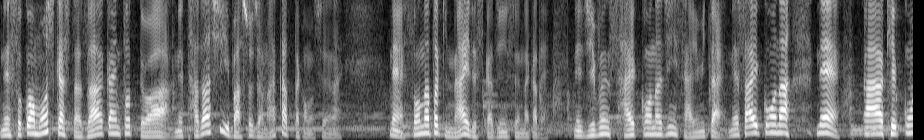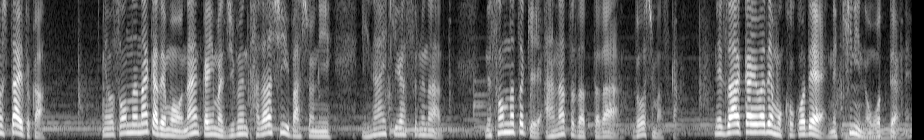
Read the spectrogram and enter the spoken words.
ね、そこはもしかしたらザーカイにとっては、ね、正しい場所じゃなかったかもしれない。ね、そんな時ないですか人生の中で、ね、自分最高な人生歩みたい、ね、最高な、ね、あ結婚したいとか。そんな中でもなんか今自分正しい場所にいない気がするなでそんな時あなただったらどうしますか？でザーカイはでもここで、ね、木に登ったよね。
